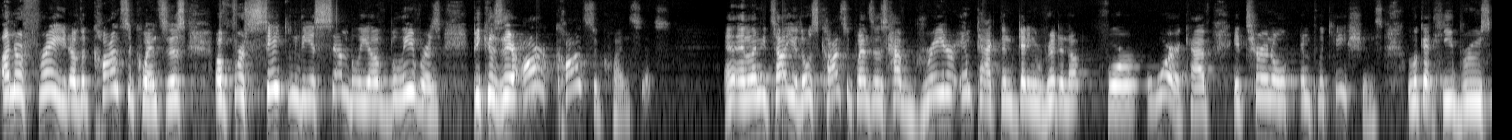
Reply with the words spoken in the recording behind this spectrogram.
unafraid of the consequences of forsaking the assembly of believers? Because there are consequences. And, and let me tell you, those consequences have greater impact than getting written up for work, have eternal implications. Look at Hebrews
